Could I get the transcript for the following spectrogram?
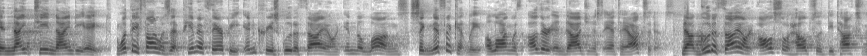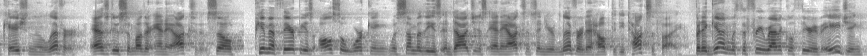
in 1998. And what they found was that PEMF therapy increased glutathione in the lungs significantly along with other endogenous antioxidants. Now glutathione also helps with detoxification in the liver, as do some other antioxidants. So PEMF therapy is also working with some of these endogenous antioxidants in your liver to help to detoxify. But again, with the free radical theory of aging,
